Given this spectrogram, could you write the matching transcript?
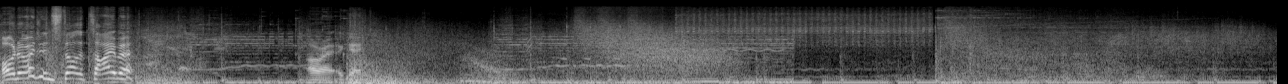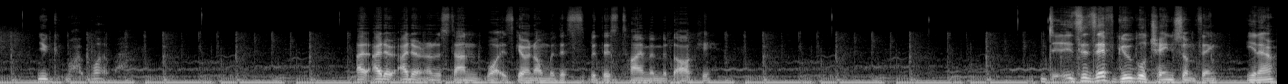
Oh no, I didn't start the timer! Alright, okay. You what? what? I, I don't I don't understand what is going on with this with this timer malarkey. It's as if Google changed something, you know?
